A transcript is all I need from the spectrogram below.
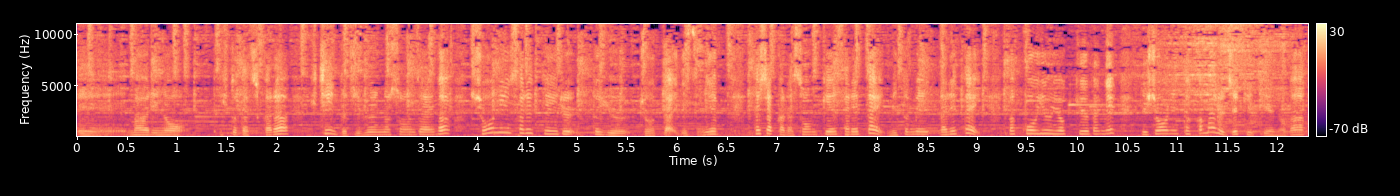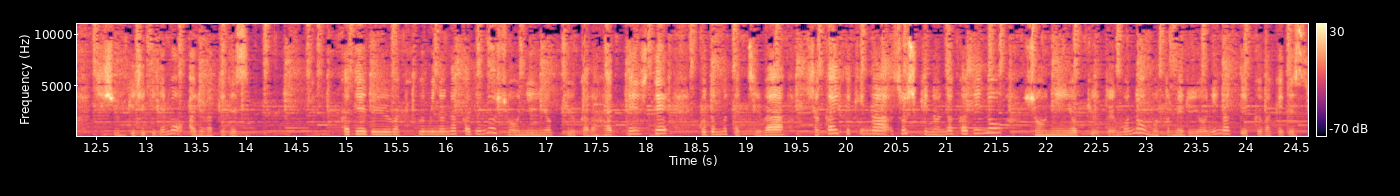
え周りの人たちからきちんと自分の存在が承認されているという状態ですね。他者から尊敬されたい認められたい、まあ、こういう欲求がね非常に高まる時期っていうのが思春期時期でもあるわけです。家庭という枠組みの中での承認欲求から発展して子どもたちは社会的な組織の中での承認欲求というものを求めるようになっていくわけです。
